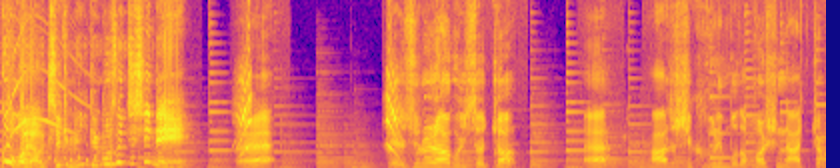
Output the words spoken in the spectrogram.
꼬마야, 지금 이게 무슨 짓이니? 에? 예술을 하고 있었죠? 에? 아저씨 그 그림보다 훨씬 낫죠?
